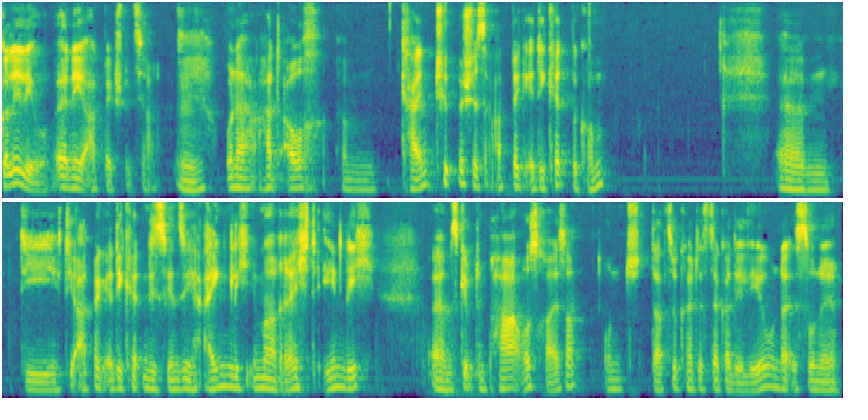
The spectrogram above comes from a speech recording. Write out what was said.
Galileo, äh, nee, Artback Spezial. Mhm. Und er hat auch ähm, kein typisches Artback-Etikett bekommen. Ähm, die die Artback-Etiketten, die sehen sich eigentlich immer recht ähnlich. Ähm, es gibt ein paar Ausreißer und dazu gehört es der Galileo und da ist so eine,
